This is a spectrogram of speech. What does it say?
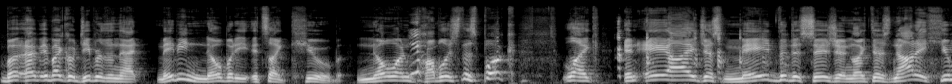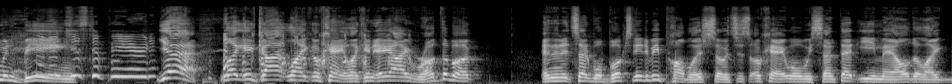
but uh, it might go deeper than that. Maybe nobody, it's like Cube. No one published this book. Like, an AI just made the decision. Like, there's not a human being. it just appeared. yeah. Like, it got, like, okay, like an AI wrote the book. And then it said, well, books need to be published. So it's just, okay, well, we sent that email to, like,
